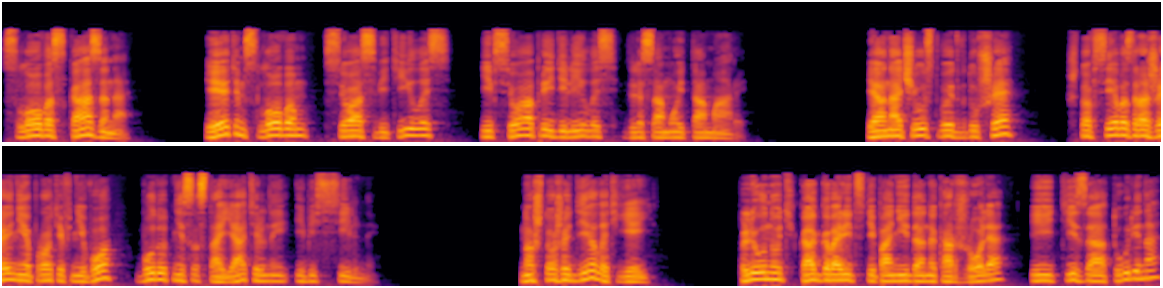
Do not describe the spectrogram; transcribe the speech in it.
Слово сказано, и этим словом все осветилось и все определилось для самой Тамары. И она чувствует в душе, что все возражения против него будут несостоятельны и бессильны. Но что же делать ей? Плюнуть, как говорит Степанида, на Каржоля и идти за Атурина?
